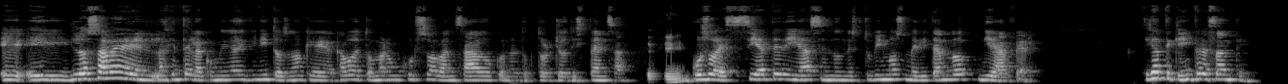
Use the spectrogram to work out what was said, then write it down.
eh, eh, lo sabe la gente de la comunidad de infinitos, ¿no? Que acabo de tomar un curso avanzado con el doctor Joe Dispensa. Un curso de siete días en donde estuvimos meditando. Mira, Fer, fíjate qué interesante.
